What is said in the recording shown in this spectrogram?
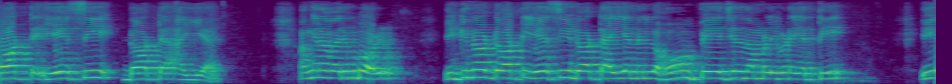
dot A C dot I N അങ്ങനെ വരുമ്പോൾ IGNOU dot A C dot I എന്നിൽ ഹോം പേജിൽ നമ്മൾ ഇവിടെ എത്തി. ഈ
